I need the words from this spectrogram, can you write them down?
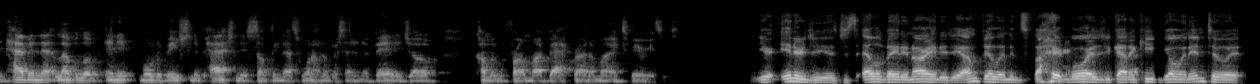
and having that level of innate motivation and passion is something that's 100% an advantage of coming from my background and my experiences your energy is just elevating our energy. I'm feeling inspired more as you kind of keep going into it.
